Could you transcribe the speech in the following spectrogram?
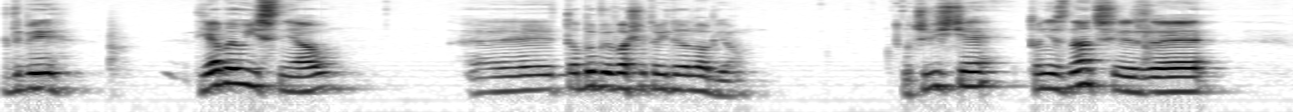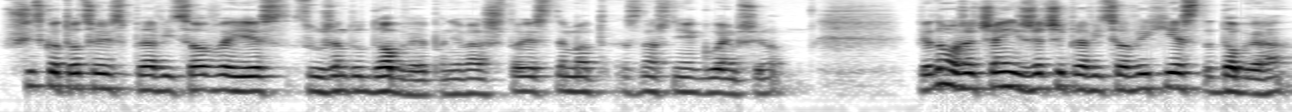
Gdyby diabeł istniał, e, to byłby właśnie tą ideologią. Oczywiście to nie znaczy, że wszystko to, co jest prawicowe, jest z urzędu dobre, ponieważ to jest temat znacznie głębszy. Wiadomo, że część rzeczy prawicowych jest dobra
